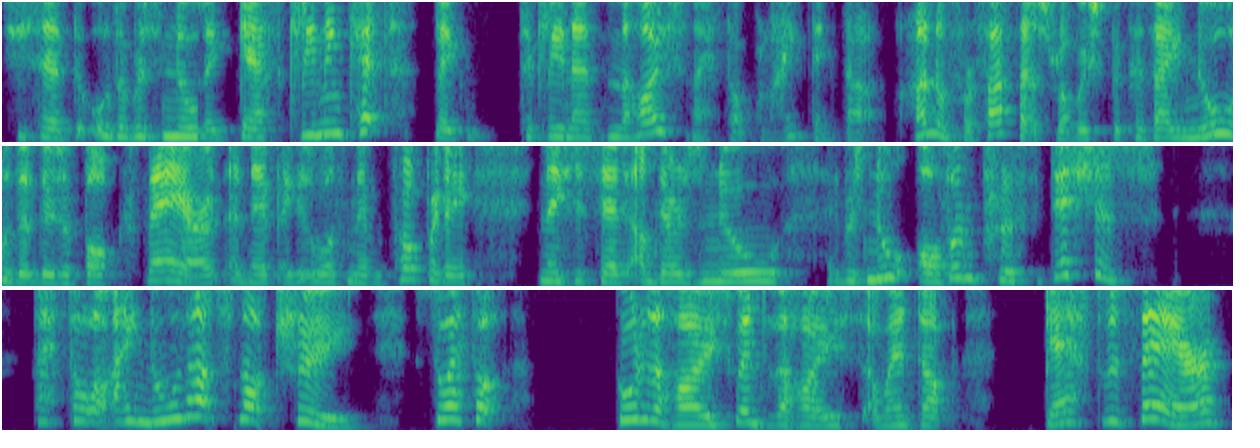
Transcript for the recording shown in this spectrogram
she said, "Oh, there was no like guest cleaning kit, like to clean anything in the house." And I thought, well, I think that I know for a fact that's rubbish because I know that there's a box there, and it wasn't every property. And then she said, and there's no there was no oven-proof dishes. I thought, I know that's not true. So I thought, go to the house. Went to the house. I went up. Guest was there,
